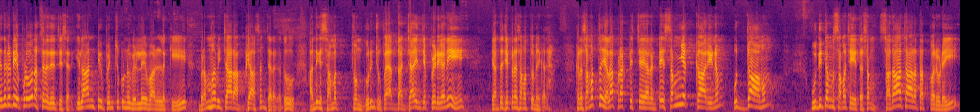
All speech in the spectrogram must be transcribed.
ఎందుకంటే ఎప్పుడో నచ్చలేదు ఏది చేశారు. ఇలాంటివి పెంచుకుని వెళ్ళే వాళ్ళకి బ్రహ్మ విచార అభ్యాసం జరగదు. అందుకే సమత్వం గురించి ఒక పెద్ద అధ్యాయం చెప్పాడు కానీ ఎంత చెప్పినా సమత్వమే కదా. కానీ సమత్వం ఎలా ప్రాక్టీస్ చేయాలంటే సమ్యక్కారిణం ఉద్దామం ఉదితం సమచేతసం సదాచార తత్పరుడై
